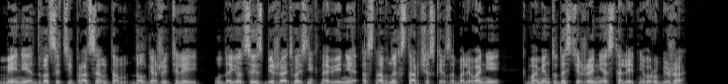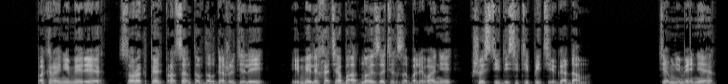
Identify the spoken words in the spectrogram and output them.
менее 20% долгожителей удается избежать возникновения основных старческих заболеваний к моменту достижения столетнего рубежа. По крайней мере, 45% долгожителей имели хотя бы одно из этих заболеваний к 65 годам. Тем не менее,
